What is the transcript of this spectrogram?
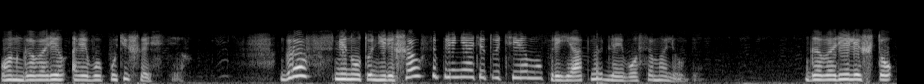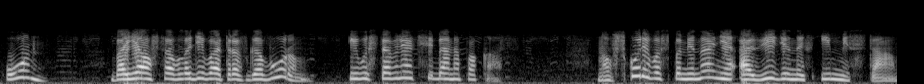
Он говорил о его путешествиях. Граф с минуту не решался принять эту тему, приятную для его самолюбия. Говорили, что он боялся овладевать разговором и выставлять себя на показ. Но вскоре воспоминания о виденных им местах,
